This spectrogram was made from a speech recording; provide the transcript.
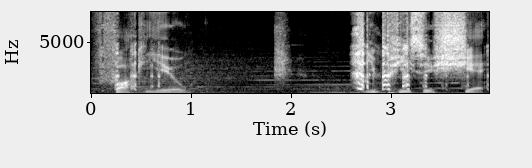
Fuck you. You piece of shit.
